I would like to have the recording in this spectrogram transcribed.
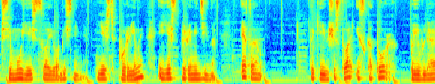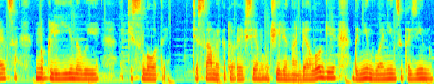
всему есть свое объяснение. Есть пурины и есть пирамидины. Это такие вещества, из которых появляются нуклеиновые кислоты. Те самые, которые все мы учили на биологии, денин, гуанин, цитозин,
